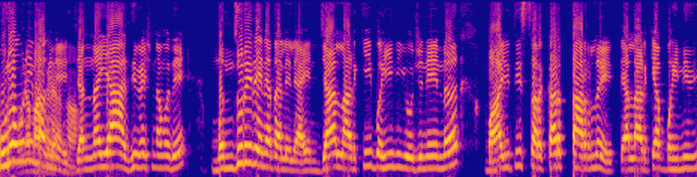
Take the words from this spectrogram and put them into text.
पुरवणी मागण्या, मागण्या आहेत. ज्यांना या अधिवेशनामध्ये मंजुरी देण्यात आलेली आहे. ज्या लाडकी बहीण योजनेनं महायुती सरकार तारलंय त्या लाडक्या बहिणी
